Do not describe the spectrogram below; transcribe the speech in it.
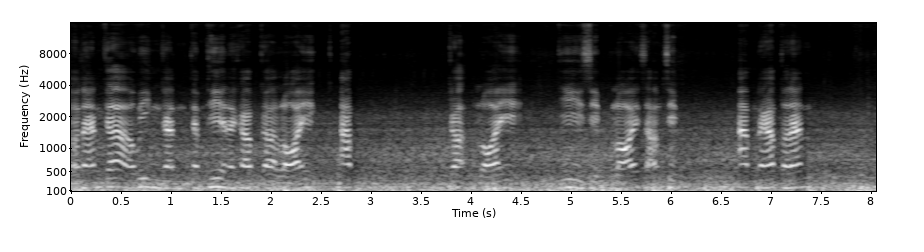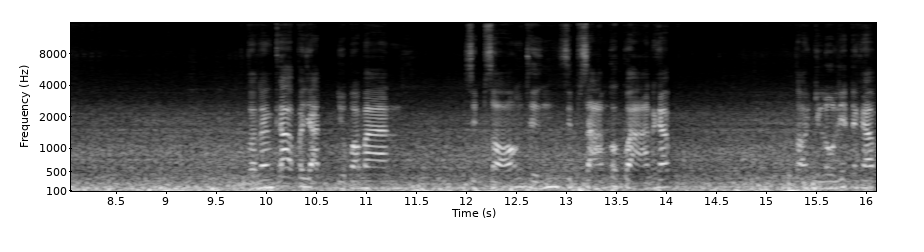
ตอนนั้นก็วิ่งกันเต็มที่นะครับ ก็ร้อยอัพก็ร้อยยี่สิบร้อยสามสิบอัพนะครับ ตอนนั้น ตอนนั้นก็ประหยัดอยู่ประมาณ 12 ถึง 13 กว่าๆนะครับ ต่อกิโลลิตรนะครับ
